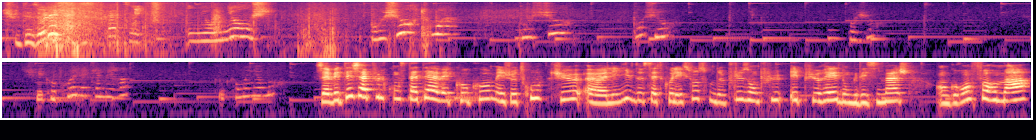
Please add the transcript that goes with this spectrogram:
je suis désolée, je suis distraite. Bonjour toi Bonjour Bonjour Bonjour La caméra mon amour j'avais déjà pu le constater avec Coco, mais je trouve que euh, les livres de cette collection sont de plus en plus épurés, donc des images en grand format,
